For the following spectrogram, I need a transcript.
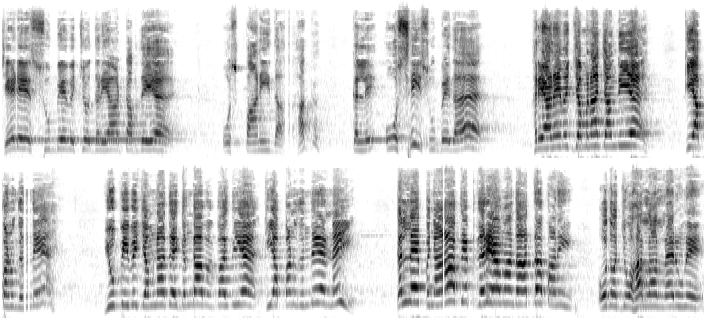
ਜਿਹੜੇ ਸੂਬੇ ਵਿੱਚੋਂ ਦਰਿਆ ਟੱਪਦੇ ਆ ਉਸ ਪਾਣੀ ਦਾ ਹੱਕ ਕੱਲੇ ਉਸੇ ਹੀ ਸੂਬੇ ਦਾ ਹੈ। ਹਰਿਆਣੇ ਵਿੱਚ ਜਮਨਾ ਜਾਂਦੀ ਹੈ। ਕੀ ਆਪਾਂ ਨੂੰ ਦਿੰਦੇ ਆ ਯੂਪੀ ਵਿੱਚ ਜਮਨਾ ਤੇ ਗੰਗਾ ਵਗਦੀ ਹੈ। ਕੀ ਆਪਾਂ ਨੂੰ ਦਿੰਦੇ ਆ ਨਹੀਂ। ਕੱਲੇ ਪੰਜਾਬ ਦੇ ਦਰਿਆਵਾਂ ਦਾ ਅੱਧਾ ਪਾਣੀ ਉਦੋਂ ਜਵਾਹਰ ਲਾਲ ਨਹਿਰੂ ਨੇ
